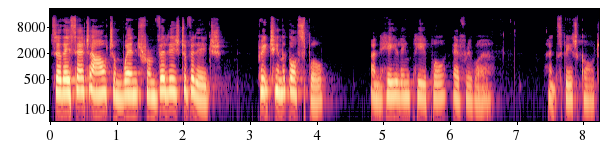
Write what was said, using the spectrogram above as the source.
So they set out and went from village to village, preaching the gospel and healing people everywhere. Thanks be to God.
